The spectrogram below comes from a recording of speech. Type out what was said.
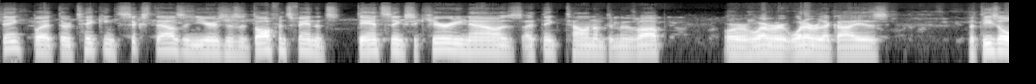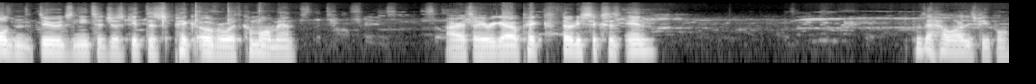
think, but they're taking six thousand years. As a Dolphins fan that's dancing security now is I think telling them to move up or whoever whatever that guy is. But these old dudes need to just get this pick over with. Come on, man. All right, so here we go. Pick 36 is in. Who the hell are these people?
